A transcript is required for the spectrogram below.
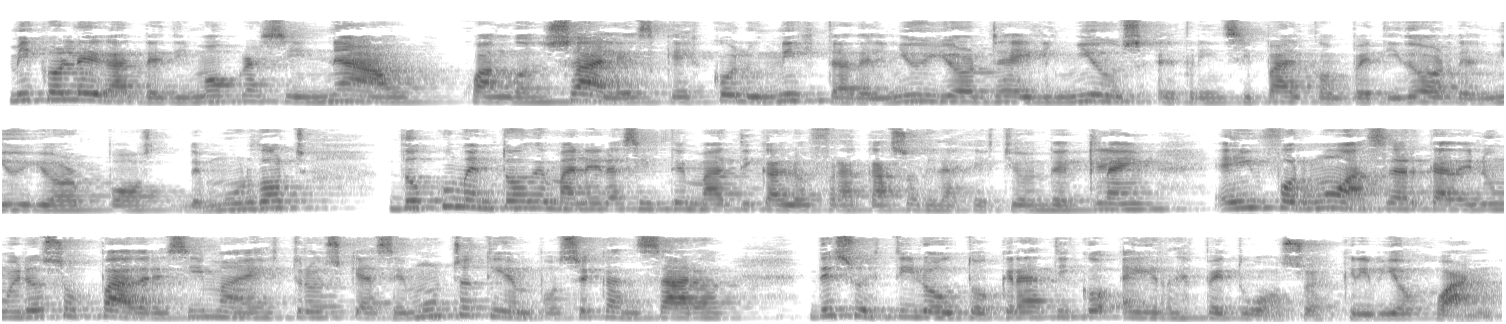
Mi colega de Democracy Now, Juan González, que es columnista del New York Daily News, el principal competidor del New York Post de Murdoch, documentó de manera sistemática los fracasos de la gestión de Klein e informó acerca de numerosos padres y maestros que hace mucho tiempo se cansaron de su estilo autocrático e irrespetuoso, escribió Juan.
